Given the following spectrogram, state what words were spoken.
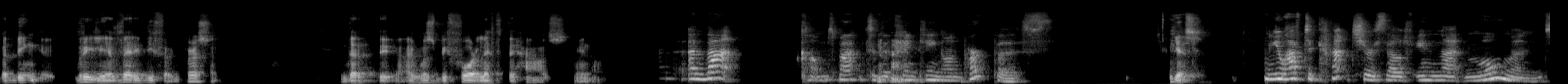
but being really a very different person that I was before left the house, you know. And that comes back to the thinking on purpose. Yes. You have to catch yourself in that moment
